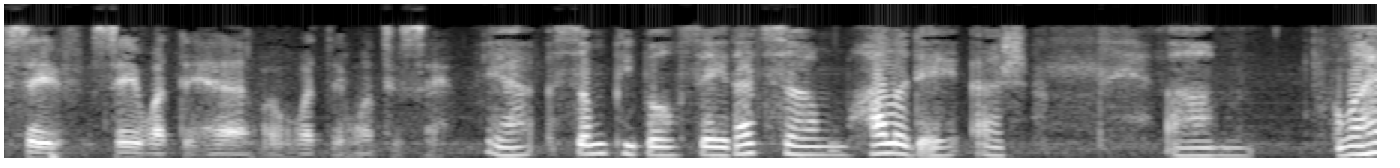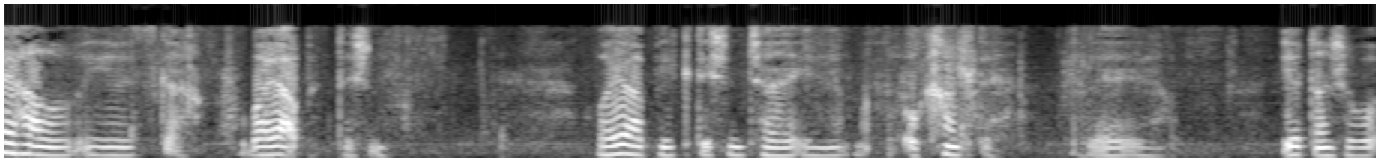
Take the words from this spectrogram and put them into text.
say say what they have or what they want to say. Yeah, some people say that's um holiday as um why how is why up petition why up petition cha in o kankte le yotan so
